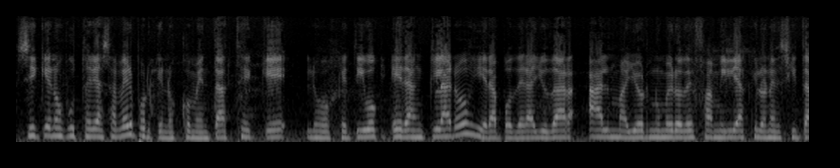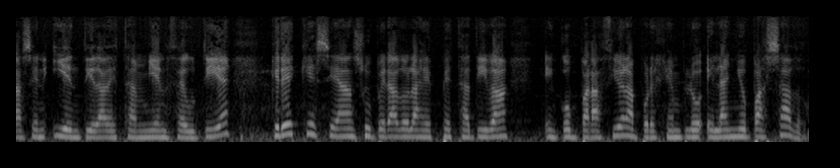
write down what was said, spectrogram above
sí que nos gustaría saber, porque nos comentaste que los objetivos eran claros y era poder ayudar al mayor número de familias que lo necesitasen y entidades también ceutíes. ¿Crees que se han superado las expectativas en comparación a, por ejemplo, el año pasado?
